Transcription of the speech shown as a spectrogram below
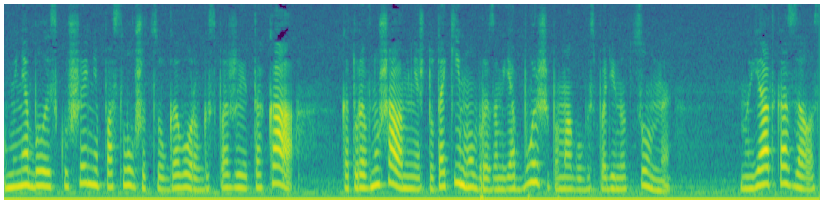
У меня было искушение послушаться уговоров госпожи Итака, которая внушала мне, что таким образом я больше помогу господину Цунне – но я отказалась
